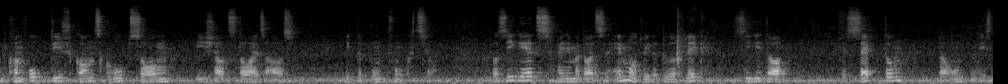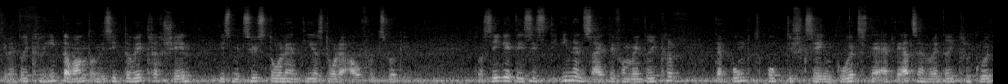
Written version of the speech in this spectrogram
und kann optisch ganz grob sagen, wie schaut es da jetzt aus mit der Pumpfunktion. Da sehe ich jetzt, wenn ich mir da jetzt den M-Mode wieder durchlege, sehe ich da das Septum, da unten ist die Ventrikelhinterwand und ich sehe da wirklich schön, wie es mit Systole und Diastole auf und zu geht. Da sehe ich, das ist die Innenseite vom Ventrikel, der pumpt optisch gesehen gut, der erklärt seinen Ventrikel gut.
